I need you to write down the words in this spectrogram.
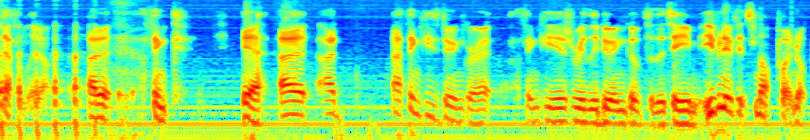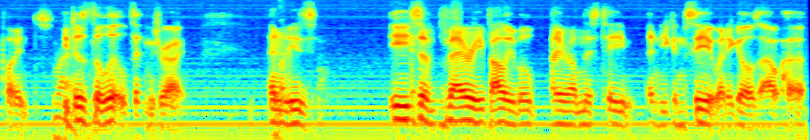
definitely not. I, I think, yeah, I, I, I think he's doing great. I think he is really doing good for the team, even if it's not putting up points. He does the little things right, and he's he's a very valuable player on this team, and you can see it when he goes out hurt.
